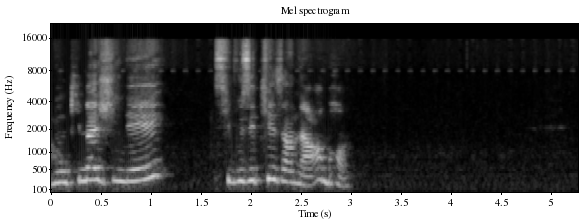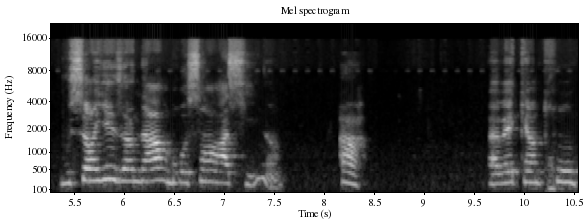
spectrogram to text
Donc imaginez si vous étiez un arbre, vous seriez un arbre sans racines, ah. avec un tronc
